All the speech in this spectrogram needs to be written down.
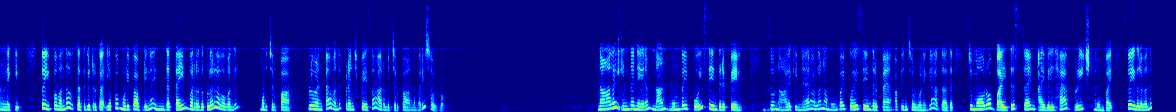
அன்னைக்கு. ஸோ இப்போ வந்து அவள் கற்றுக்கிட்டு இருக்கா. எப்போ முடிப்பா அப்படின்னா இந்த டைம் வர்றதுக்குள்ளார அவள் வந்து முடிச்சிருப்பா. ஃப்ளூவெண்ட்டாக வந்து ஃப்ரெஞ்ச் பேச ஆரம்பிச்சிருப்பா அந்த மாதிரி சொல்கிறோம் நாளை இந்த நேரம் நான் மும்பை போய் சேர்ந்திருப்பேன். ஸோ நாளைக்கு நேரம்லாம் நான் மும்பை போய் சேர்ந்திருப்பேன் அப்படின்னு சொல்லுவோம் இல்லைங்களா? அதாவது tomorrow by this time I will have reached Mumbai so இதில் வந்து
